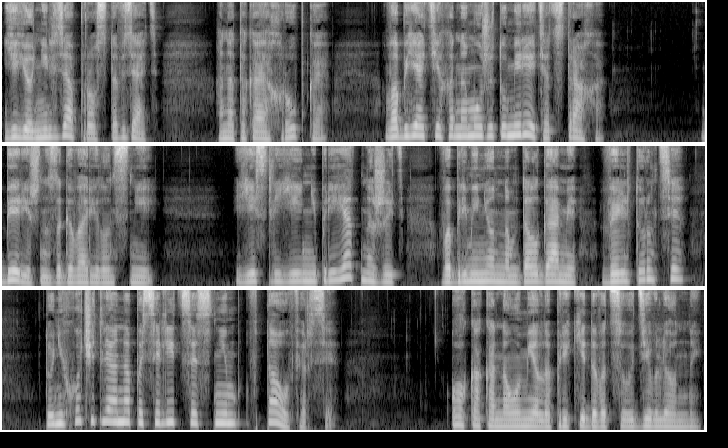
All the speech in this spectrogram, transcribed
Ее нельзя просто взять. Она такая хрупкая. В объятиях она может умереть от страха. Бережно заговорил он с ней. Если ей неприятно жить в обремененном долгами Вельтурнце, то не хочет ли она поселиться с ним в Тауферсе? О, как она умела прикидываться удивленной!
